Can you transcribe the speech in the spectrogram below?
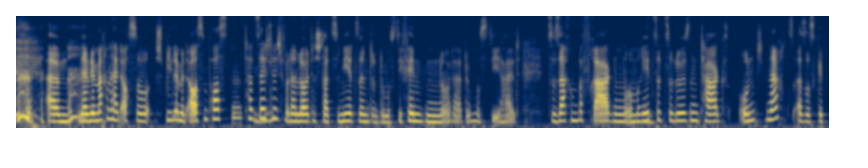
ähm, nein, wir machen halt auch so Spiele mit Außenposten tatsächlich, mhm. wo dann Leute stationiert sind und du musst die finden oder du musst die halt zu Sachen befragen, um mhm. Rätsel zu lösen, tags und nachts. Also, es gibt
